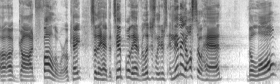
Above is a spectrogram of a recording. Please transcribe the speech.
a, a God follower, okay? So they had the temple, they had religious leaders, and then they also had the law.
